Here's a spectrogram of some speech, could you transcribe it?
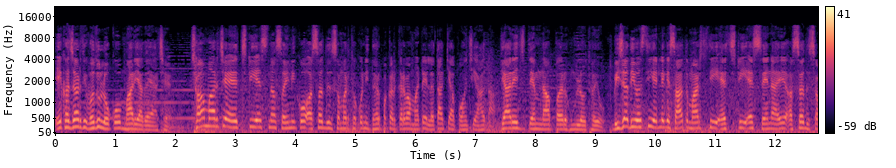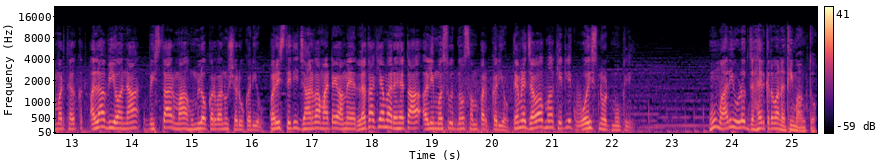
એક હજારથી વધુ લોકો માર્યા ગયા છે. છ માર્ચે એચટીએસ ના સૈનિકો અસદ સમર્થકોની ધરપકડ કરવા માટે લતાકિયા પહોંચ્યા હતા. ત્યારે જ તેમના પર હુમલો થયો. બીજા દિવસથી એટલે કે સાત માર્ચથી એચટીએસ સેનાએ અસદ સમર્થક અલાવિયોના વિસ્તારમાં હુમલો કરવાનું શરૂ કર્યું. પરિસ્થિતિ જાણવા માટે અમે લતાકિયામાં રહેતા અલી મસૂદનો સંપર્ક કર્યો. તેમણે જવાબમાં કેટલીક વોઇસ નોટ મોકલી. હું મારી ઓળખ જાહેર કરવા નથી માંગતો.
